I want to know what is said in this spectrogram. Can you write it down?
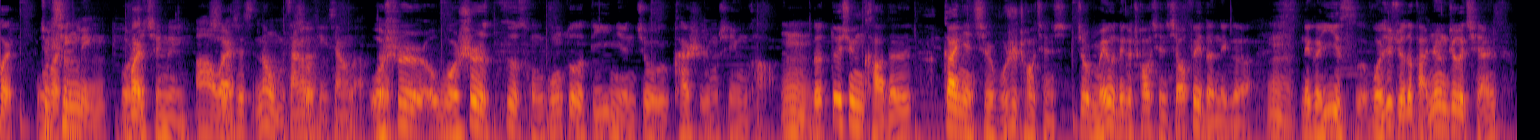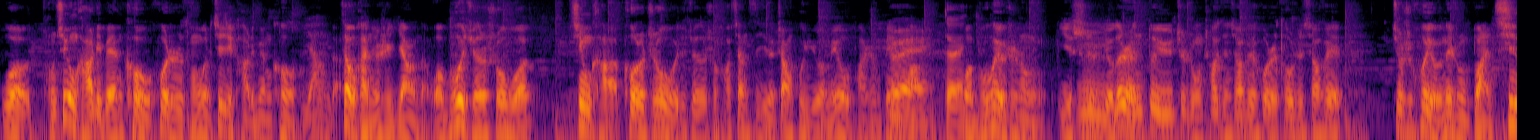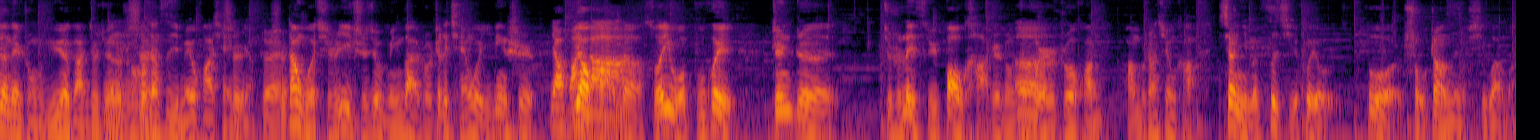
会就会清零我是清零啊？我也是，那我们三个都挺像的。我是我是自从工作的第一年就开始用信用卡。嗯我的对信用卡的概念其实不是超前，就是没有那个超前消费的那个嗯那个意思。我就觉得反正这个钱我从信用卡里边扣，或者是从我的借记卡里边扣，一样的在我感觉是一样的。我不会觉得说我信用卡扣了之后，我就觉得说好像自己的账户余额没有发生变化。对对我不会有这种意识。嗯有的人对于这种超前消费或者透支消费，就是会有那种短期的那种愉悦感，就觉得说嗯好像自己没有花钱一样。对但我其实一直就明白说，这个钱我一定是要还的要啊还的，所以我不会真的就是类似于爆卡这种，就嗯或者说还还不上信用卡。像你们自己会有做手账的那种习惯吗？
